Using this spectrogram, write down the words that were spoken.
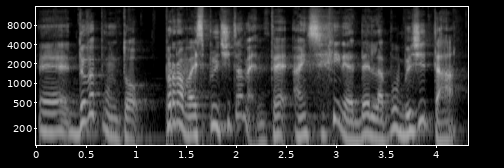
eh, dove appunto prova esplicitamente a inserire della pubblicità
